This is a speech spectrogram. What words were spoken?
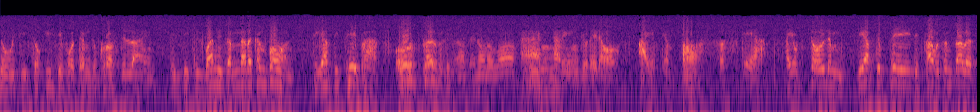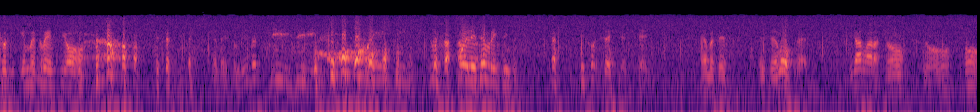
know it is so easy for them to cross the line. The little one is American born. They have the paper. All perfect. Well, they know the law. And nothing do they know. I have them all so scared. I have told them they have to pay the thousand dollars to the immigration. and they believe it? See, see. Oh. You spoil it everything. you take it, Kate. This, this uh, Lopez, he got a lot of dough. No. Oh,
